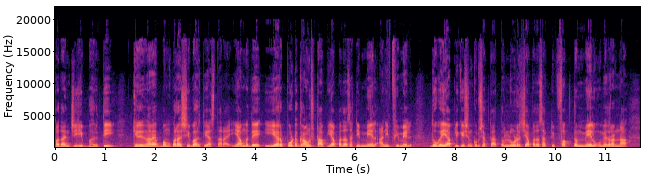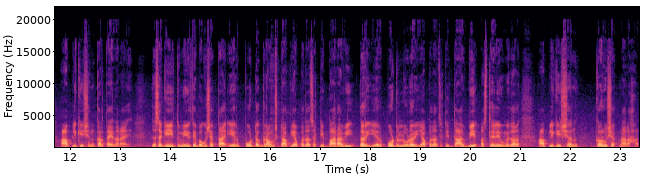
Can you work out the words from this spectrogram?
पदांची ही भरती केली जाणार आहे बंपर अशी भरती असणार आहे. यामध्ये एअरपोर्ट ग्राउंड स्टाफ या पदासाठी मेल आणि फिमेल दोघंही ॲप्लिकेशन करू शकतात. तर लोडर्स या पदासाठी फक्त मेल उमेदवारांना ॲप्लिकेशन करता येणार आहे. जसं की तुम्ही इथे बघू शकता एअरपोर्ट ग्राउंड स्टाफ या पदासाठी बारावी तर एअरपोर्ट लोडर या पदासाठी दहावी असलेले उमेदवार ॲप्लिकेशन करू शकणार आहात.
